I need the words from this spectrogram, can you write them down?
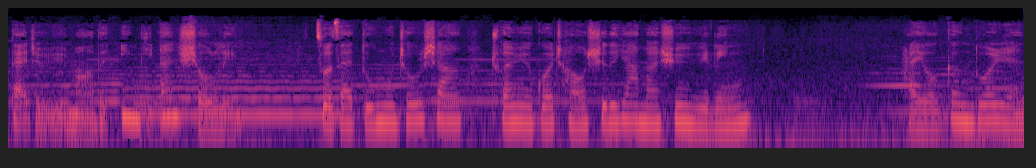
戴着羽毛的印第安首领，坐在独木舟上穿越过潮湿的亚马逊雨林。还有更多人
